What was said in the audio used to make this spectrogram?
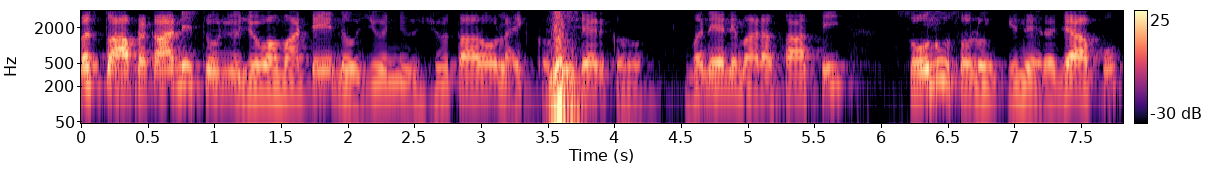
બસ તો આ પ્રકારની સ્ટોરીઓ જોવા માટે નવજીવન ન્યૂઝ જોતા રહો, લાઈક કરો, શેર કરો. મને અને મારા સાથી સોનુ સોલંકીને રજા આપો.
